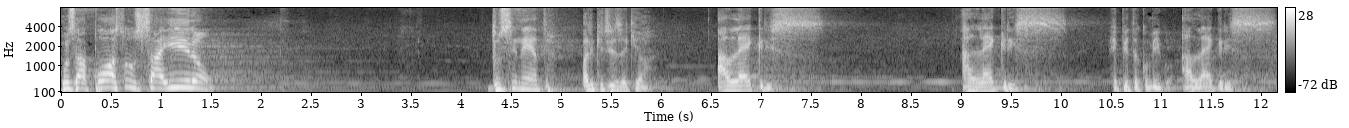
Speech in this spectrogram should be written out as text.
Os apóstolos saíram do sinédrio. Olha o que diz aqui, ó. Alegres. Alegres. Repita comigo, alegres.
